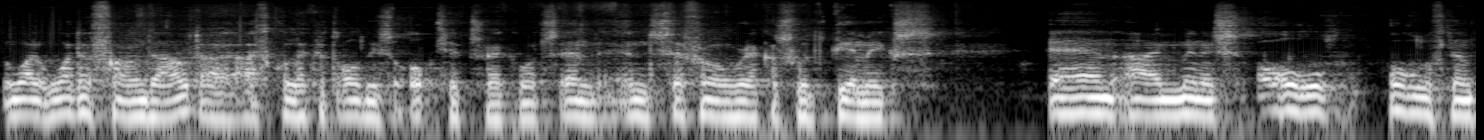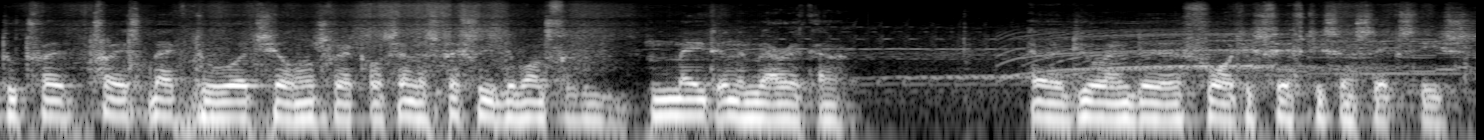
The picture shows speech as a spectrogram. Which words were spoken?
What, what I found out, I, I've collected all these object records and, and several records with gimmicks, and I managed all all of them to tra- trace back to uh, children's records, and especially the ones made in America uh, during the 40s, 50s, and 60s.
